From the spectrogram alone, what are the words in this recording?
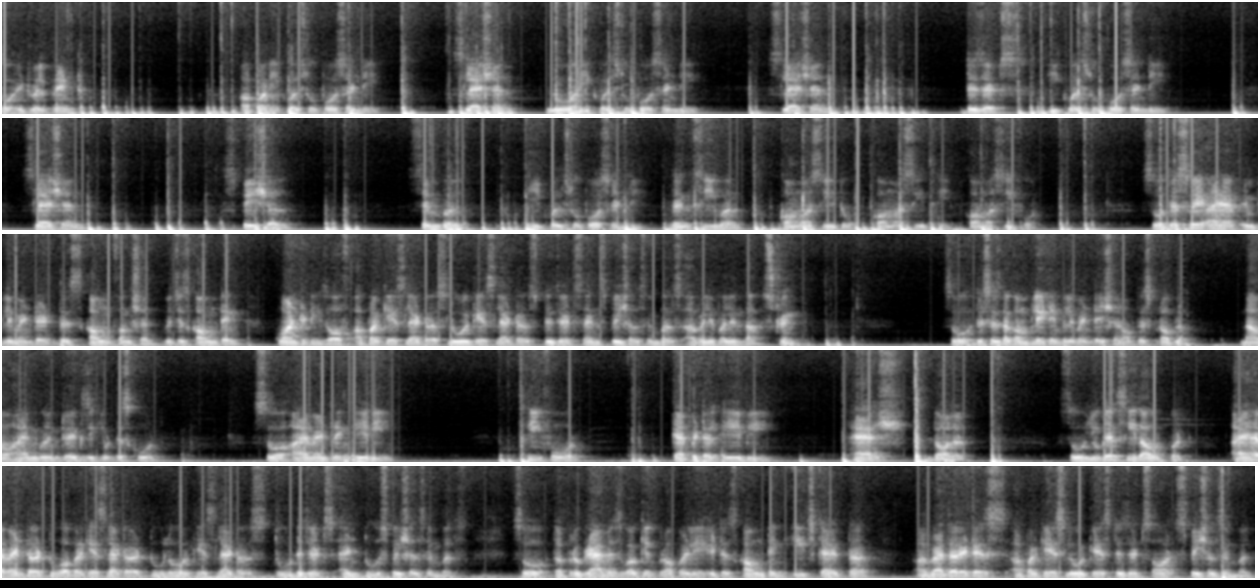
so it will print upper equals to percent d slash n lower equals to percent d slash n digits equals to percent d slash n spatial symbol equals to percent d. Then c1 comma c2 comma c3 comma c4 so this way I have implemented this count function which is counting quantities of uppercase letters, lowercase letters, digits and special symbols available in the string. So this is the complete implementation of this problem. Now I am going to execute this code. So I am entering AB 34 capital AB hash dollar. So you can see the output. I have entered two uppercase letters, two lowercase letters, two digits and two special symbols. So the program is working properly. It is counting each character, uh, whether it is uppercase, lowercase, digits or special symbol.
